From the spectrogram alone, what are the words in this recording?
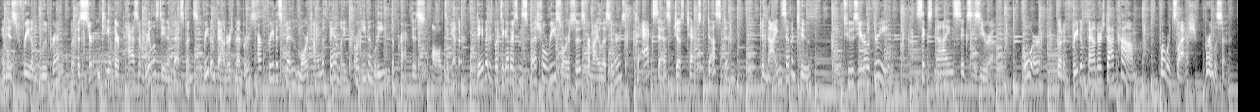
and his Freedom Blueprint. With the certainty of their passive real estate investments, Freedom Founders members are free to spend more time with family or even leave the practice altogether. David has put together some special resources for my listeners. To access, just text Dustin to 972 203 6960 or go to freedomfounders.com forward slash Burleson.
